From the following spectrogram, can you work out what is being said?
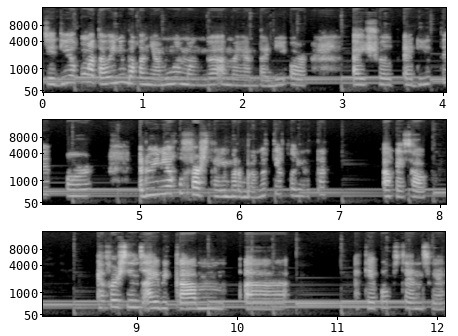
Jadi aku nggak tahu ini bakal nyambung sama enggak sama yang tadi or I should edit it or aduh ini aku first timer banget ya kelihatan. Okay so ever since I become uh, a K-pop stance ya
